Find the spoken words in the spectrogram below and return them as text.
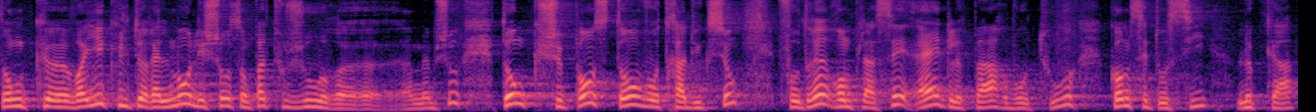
Donc, vous euh, voyez, culturellement, les choses ne sont pas toujours euh, la même chose. Donc, je pense, dans vos traductions, il faudrait remplacer aigle par vautour, comme c'est aussi le cas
